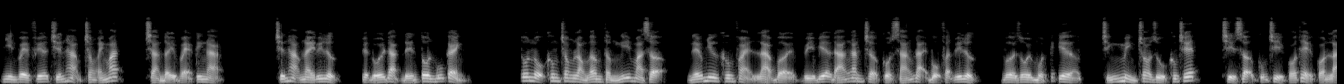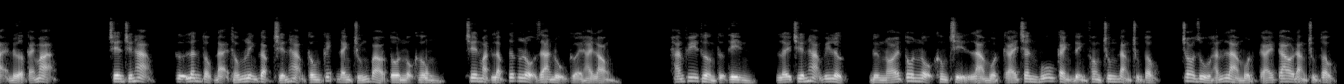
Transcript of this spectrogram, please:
nhìn về phía chiến hạm trong ánh mắt, tràn đầy vẻ kinh ngạc. Chiến hạm này uy lực tuyệt đối đạt đến tôn vũ cảnh. Tôn nộ không trong lòng âm thầm nghĩ mà sợ, nếu như không phải là bởi vì bia đá ngăn trở cổ sáng đại bộ phận uy lực, vừa rồi một cách kia, chính mình cho dù không chết, chỉ sợ cũng chỉ có thể còn lại nửa cái mạng. Trên chiến hạm, cự lân tộc đại thống lĩnh gặp chiến hạm công kích đánh trúng vào tôn nộ không, trên mặt lập tức lộ ra nụ cười hài lòng. Hắn phi thường tự tin, lấy chiến hạm uy lực, đừng nói tôn nộ không chỉ là một cái chân vũ cảnh đỉnh phong trung đẳng chủng tộc, cho dù hắn là một cái cao đẳng chủng tộc,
